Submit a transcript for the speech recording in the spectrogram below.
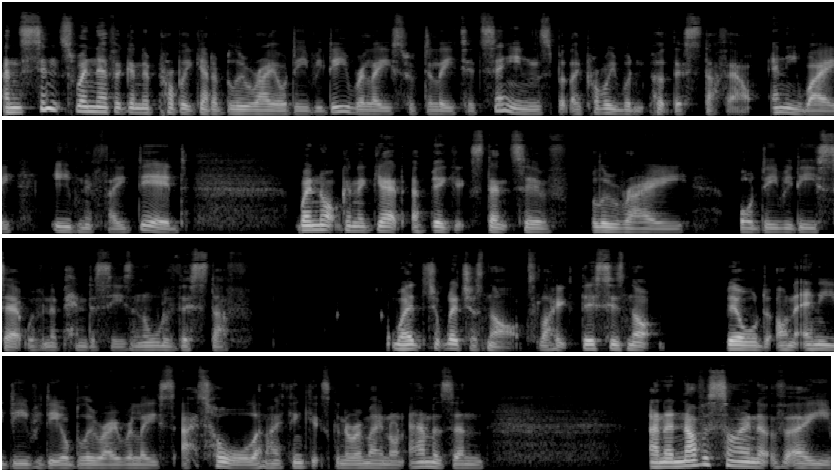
And since we're never going to probably get a Blu ray or DVD release with deleted scenes, but they probably wouldn't put this stuff out anyway, even if they did, we're not going to get a big, extensive Blu ray or DVD set with an appendices and all of this stuff. We're, we're just not. Like, this is not build on any DVD or Blu ray release at all, and I think it's going to remain on Amazon. And another sign of a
